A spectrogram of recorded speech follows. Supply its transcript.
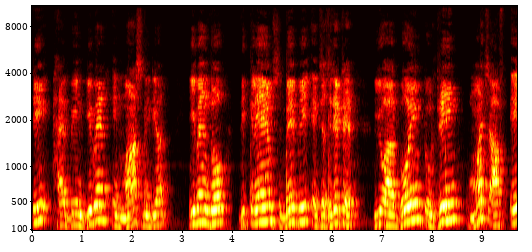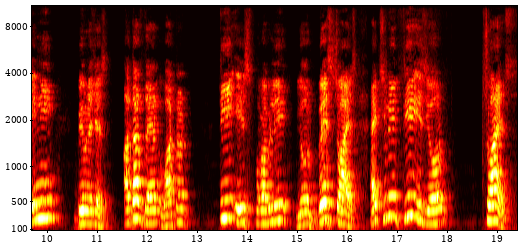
tea have been given in mass media, even though the claims may be exaggerated. You are going to drink much of any beverages other than water, tea is probably your best choice. Actually, tea is your choice,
